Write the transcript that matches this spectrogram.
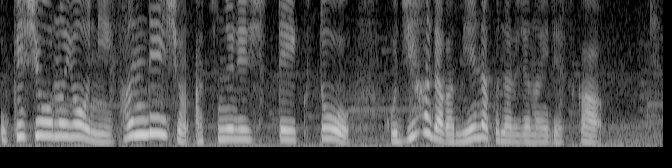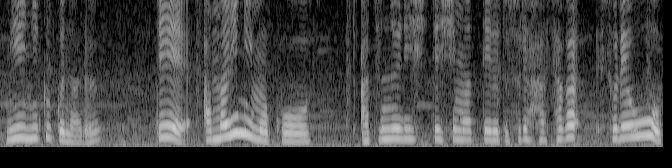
お化粧のようにファンデーション厚塗りしていくとこう地肌が見えなくなるじゃないですか。見えにくくなる。であまりにもこう厚塗りしてしまっているとそれはさがそれを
